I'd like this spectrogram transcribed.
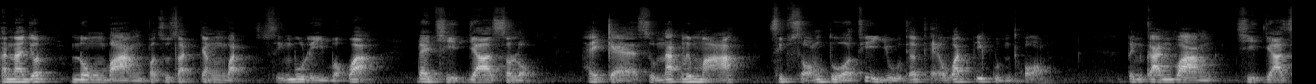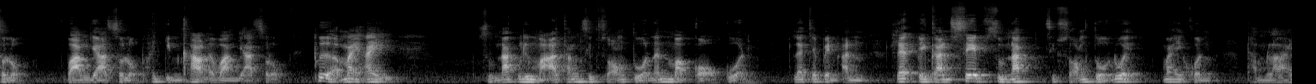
ธนยศนงบางปศุสัตว์จังหวัดสิงห์บุรีบอกว่า ได้ฉีดยาสลบให้แก่สุนัขหรือหมา 12 ตัวที่อยู่แถวแถววัดพิกุลทอง เป็นการวางฉีดยาสลบ วางยาสลบให้กินข้าวและวางยาสลบ เพื่อไม่ให้สุนัขหรือหมาทั้ง 12 ตัวนั้นมาก่อกวน และจะเป็นอันและเป็นการเซฟสุนัข 12 ตัวด้วย ไม่ให้คนทำร้าย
